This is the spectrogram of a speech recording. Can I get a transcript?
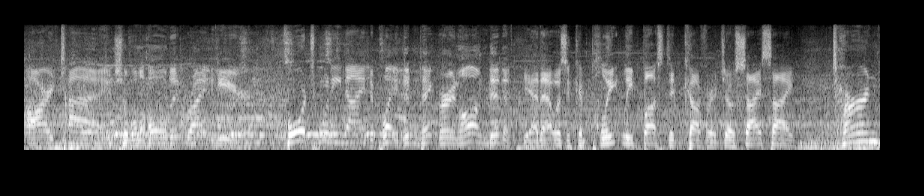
are tied. So we'll hold it right here. 4.29 to play. Didn't take very long, did it? Yeah, that was a completely busted coverage. Osaisai turned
